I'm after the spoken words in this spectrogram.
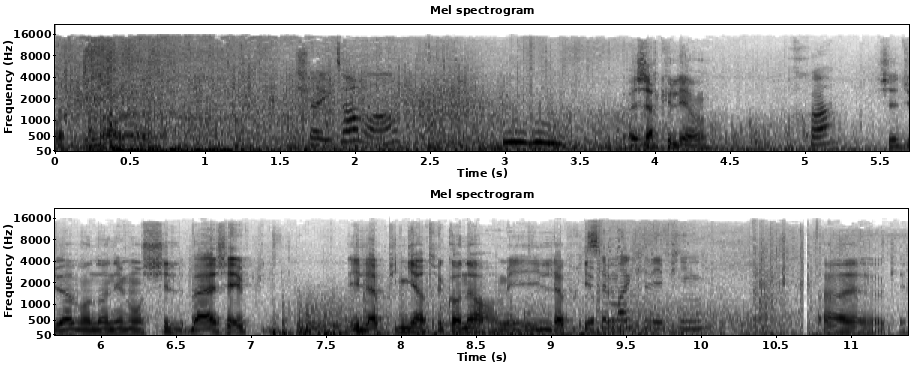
Oh, je suis mort là, Je suis avec toi, moi. Hein J'ai reculé, hein. Pourquoi? J'ai dû abandonner mon shield. Bah, j'avais. Il a pingé un truc en or, mais il l'a pris. en C'est moi qui les ping. Ah, ouais, ok.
